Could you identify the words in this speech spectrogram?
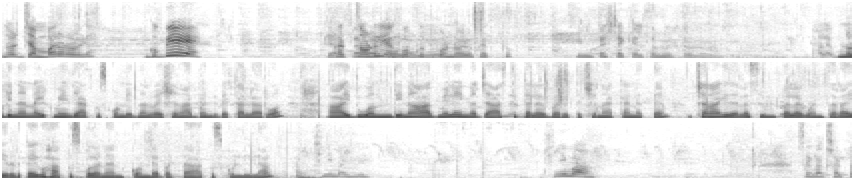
ನೋಡಿ ಜಂಬ ನೋಡೋಳಿಗೆ ಗುಬ್ಬಿ. ಕತ್ ನೋಡು ಹೆಂಗೋ ಕುತ್ಕೊಂಡವಳು ಕತ್ತು. ಇಂಟ್ರೆಸ್ಟಾಗಿ ಕೆಲಸ ಮಾಡ್ತಾವಳು ನೋಡಿ, ನಾನು ನೈಟ್ ಮೆಹಂದಿ ಹಾಕಿಸ್ಕೊಂಡಿದ್ನಲ್ವ? ಎಷ್ಟು ಚೆನ್ನಾಗಿ ಬಂದಿದೆ ಕಲರು ಇದು ಒಂದು ದಿನ ಆದಮೇಲೆ ಇನ್ನೂ ಜಾಸ್ತಿ ಕಲರ್ ಬರುತ್ತೆ, ಚೆನ್ನಾಗಿ ಕಾಣುತ್ತೆ. ಚೆನ್ನಾಗಿದೆ ಅಲ್ಲ? ಸಿಂಪಲಾಗಿ ಒಂಥರ. ಎರಡು ಕೈಗೂ ಹಾಕಿಸ್ಕೊಳ್ಳೋಣ ಅಂದ್ಕೊಂಡೆ ಬಟ್ ಹಾಕಿಸ್ಕೊಳ್ಳಿಲ್ಲ. ಸೊ ಇವಾಗ ಸ್ವಲ್ಪ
